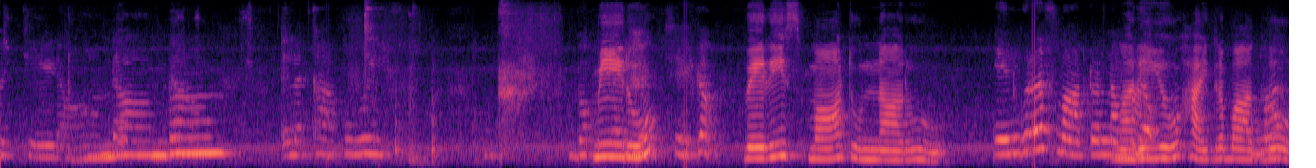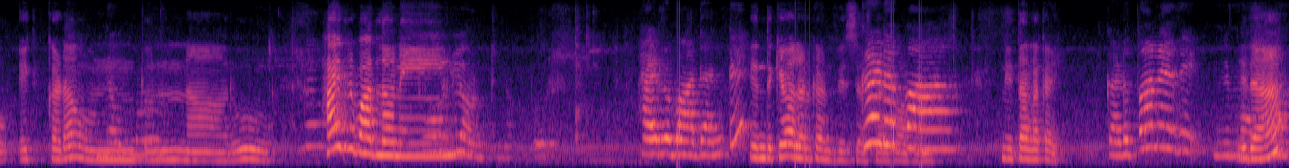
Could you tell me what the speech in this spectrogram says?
వచ్చేయడం. ఎలక పోయి మీరు? చేయడం. వెరీ స్మార్ట్ ఉన్నారు. నేను కూడా స్మార్ట్ ఉన్నా మరియు హైదరాబాద్లో ఎక్కడ ఉంటున్నారు? హైదరాబాద్లోని? ఊర్లో ఉంటున్నా హైదరాబాద్ అంటే? ఎందుకే వాళ్ళని కన్ఫ్యూజ్. నీ తలకాయ. కడప అనేది ఇదా.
